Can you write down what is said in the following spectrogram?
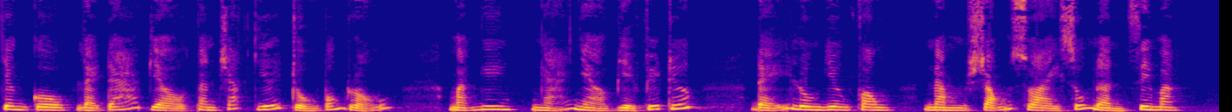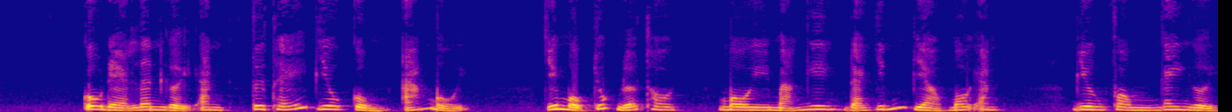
chân cô lại đá vào thanh sắt dưới trụ bóng rổ. mà nghiêng ngã nhào về phía trước, đẩy luôn Dương Phong nằm sóng xoài xuống nền xi măng. Cô đè lên người anh, tư thế vô cùng ám muội. Chỉ một chút nữa thôi, môi mạng nghiêng đã dính vào môi anh. Dương Phong ngay người,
